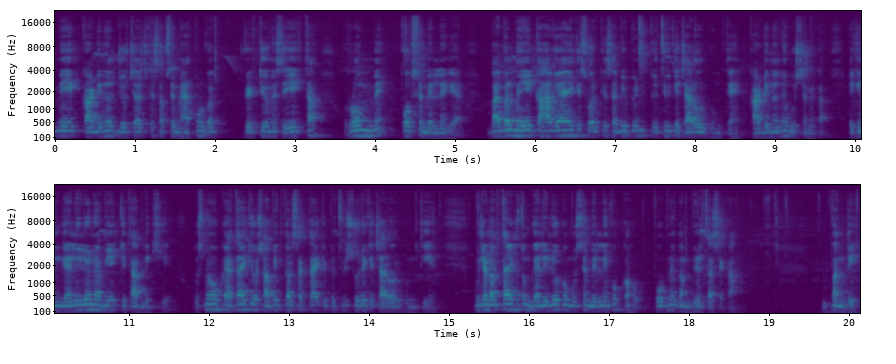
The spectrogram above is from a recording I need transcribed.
में एक कार्डिनल जो चर्च के सबसे महत्वपूर्ण व्यक्तियों में से एक था रोम में पोप से मिलने गया। बाइबल में एक कहा गया है कि स्वर्ग के सभी पिंड पृथ्वी के चारों ओर घूमते हैं। कार्डिनल ने गुस्से में कहा, लेकिन गैलीलियो ने अभी एक किताब लिखी है। उसमें वो कहता है कि वो साबित कर सकता है कि पृथ्वी सूर्य के चारों ओर घूमती है। मुझे लगता है कि तुम गैलीलियो को मुझसे मिलने को कहो, पोप ने गंभीरता से कहा। बंदी।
